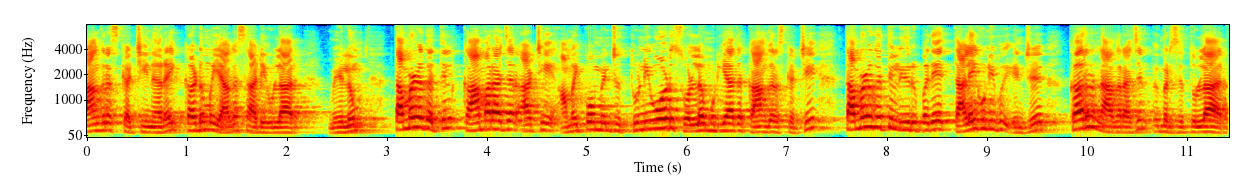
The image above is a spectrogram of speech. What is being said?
காங்கிரஸ் கட்சியினரை கடுமையாக சாடியுள்ளார். மேலும் தமிழகத்தில் காமராஜர் ஆட்சியை அமைப்போம் என்று துணிவோடு சொல்ல முடியாத காங்கிரஸ் கட்சி தமிழகத்தில் இருப்பதே தலைகுனிவு என்று கரு நாகராஜன் விமர்சித்துள்ளார்.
